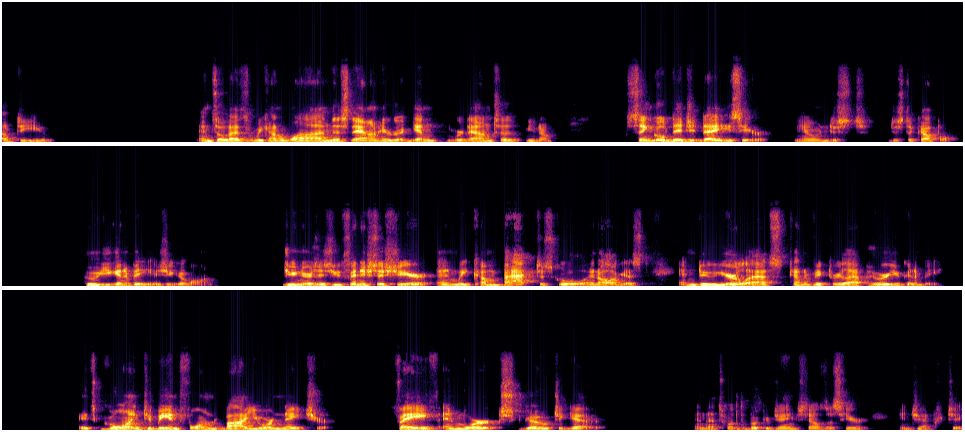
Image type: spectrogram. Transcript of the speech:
up to you. And so as we kind of wind this down here, again, we're down to, you know, single digit days here, you know, and just just a couple. Who are you going to be as you go on? Juniors, as you finish this year and we come back to school in August and do your last kind of victory lap, who are you going to be? It's going to be informed by your nature. Faith and works go together. And that's what the book of James tells us here in chapter 2.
